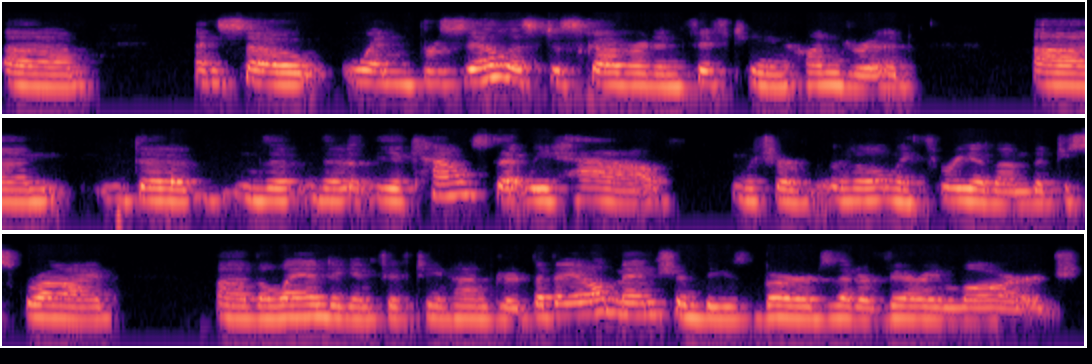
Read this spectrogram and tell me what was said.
And, um, and so when Brazil is discovered in 1500, um, the, the, the, the, accounts that we have, which are only three of them that describe uh, the landing in 1500, but they all mention these birds that are very large.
